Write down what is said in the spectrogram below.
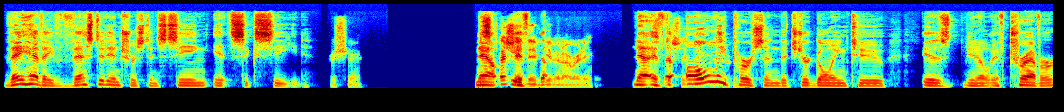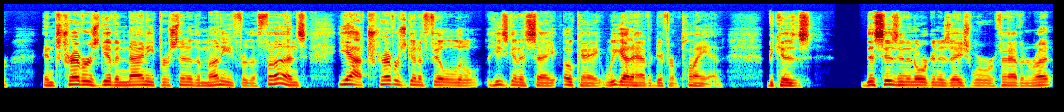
they have a vested interest in seeing it succeed for sure. now Especially if they've the, given already. now if the especially if they've only person that you're going to is you know if trevor and trevor's given 90% of the money for the funds yeah trevor's going to feel a little he's going to say okay we got to have a different plan because this isn't an organization where we're having run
